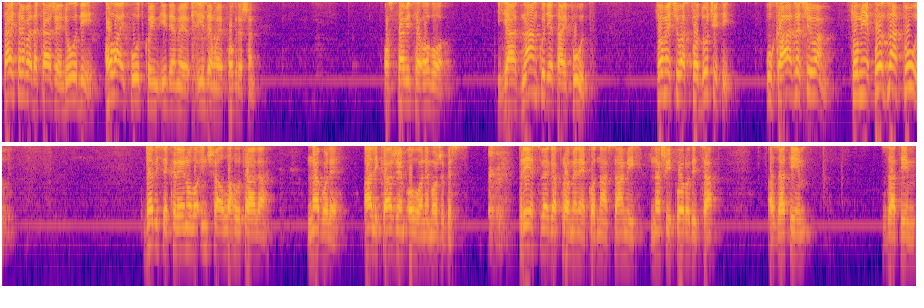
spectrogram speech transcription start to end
Taj treba da kaže ljudi, ovaj put kojim idemo, idemo je pogrešan. Ostavite ovo. Ja znam kud je taj put. Tome ću vas podučiti. Ukazat ću vam. To mi je poznat put. Da bi se krenulo, inša Allahu ta'ala, nabole. Ali kažem, ovo ne može bez prije svega promene kod nas samih, naših porodica, a zatim, zatim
